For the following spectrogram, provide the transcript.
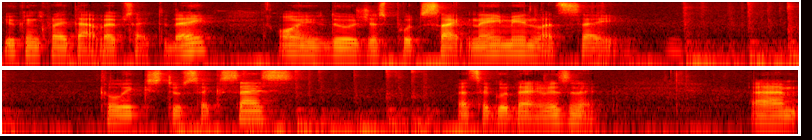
You can create that website today. All you do is just put site name in. Let's say clicks to success. That's a good name isn't it? Um,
